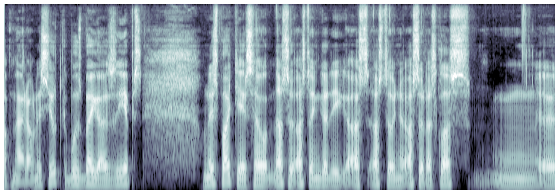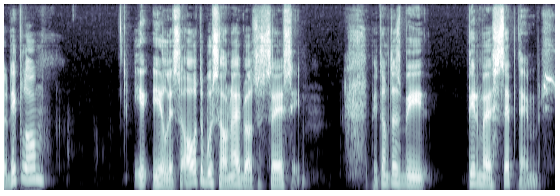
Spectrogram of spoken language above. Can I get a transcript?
apmērā, un es jūtu, ka būs beigās ziepes. Un es paķēru savu astoņgadīgu, astoņu, astoņās klases mm, diplomu, ielicu autobusā un aizbraucu uz sēsīm. Pēc tam tas bija 1. septembris.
